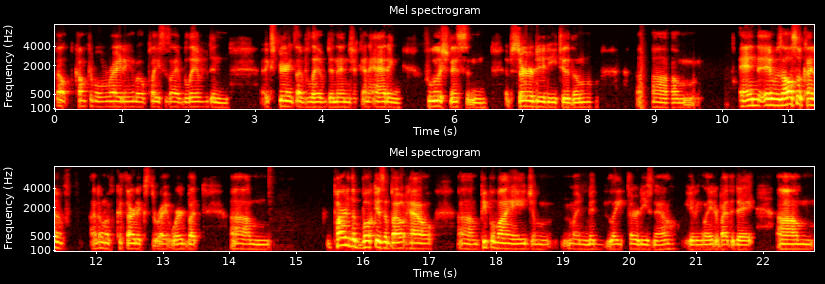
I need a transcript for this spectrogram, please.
felt comfortable writing about places I've lived and experience I've lived, and then just kind of adding foolishness and absurdity to them. Um, and it was also kind of I don't know if cathartic's the right word, but um, part of the book is about how um, people my age, I'm my mid late 30s now, getting later by the day. Um,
